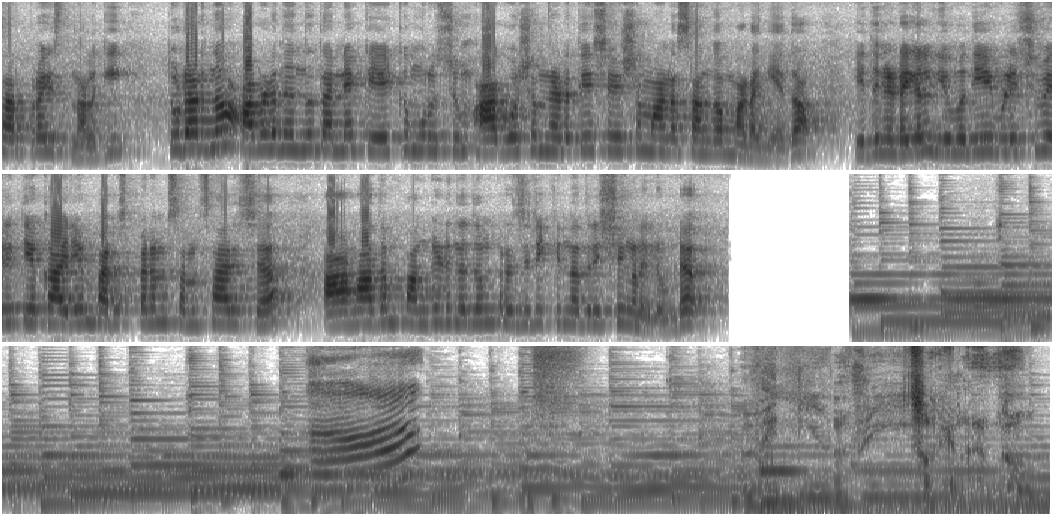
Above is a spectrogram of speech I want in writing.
സർപ്രൈസ് നൽകി. തുടർന്ന് അവിടെ നിന്ന് തന്നെ കേക്ക് മുറിച്ചും ആഘോഷം നടത്തിയ ശേഷമാണ് സംഘം മടങ്ങിയത്. ഇതിനിടയിൽ യുവതിയെ വിളിച്ചു വരുത്തിയ കാര്യം പരസ്പരം സംസാരിച്ച് ആഹ്ലാദം പങ്കിടുന്നതും പ്രചരിക്കുന്ന ദൃശ്യങ്ങളിലുണ്ട്. When you dream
